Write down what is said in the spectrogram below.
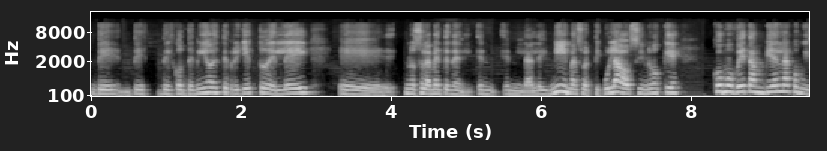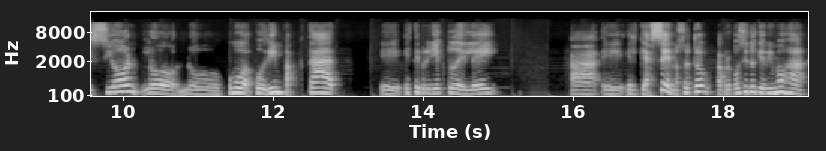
del contenido de este proyecto de ley, no solamente en, la ley misma, en su articulado, sino que cómo ve también la Comisión, cómo podría impactar este proyecto de ley a el que hacer. Nosotros, a propósito que vimos a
